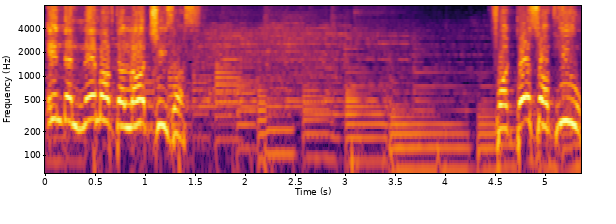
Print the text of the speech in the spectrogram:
In the name of the Lord Jesus for those of you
